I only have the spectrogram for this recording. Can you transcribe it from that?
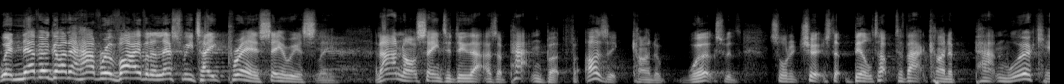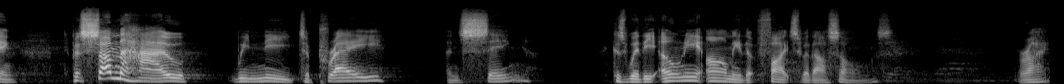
we're never going to have revival unless we take prayer seriously. And I'm not saying to do that as a pattern, but for us, it kind of works with sort of church that built up to that kind of pattern working. But somehow we need to pray and sing because we're the only army that fights with our songs. Right?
